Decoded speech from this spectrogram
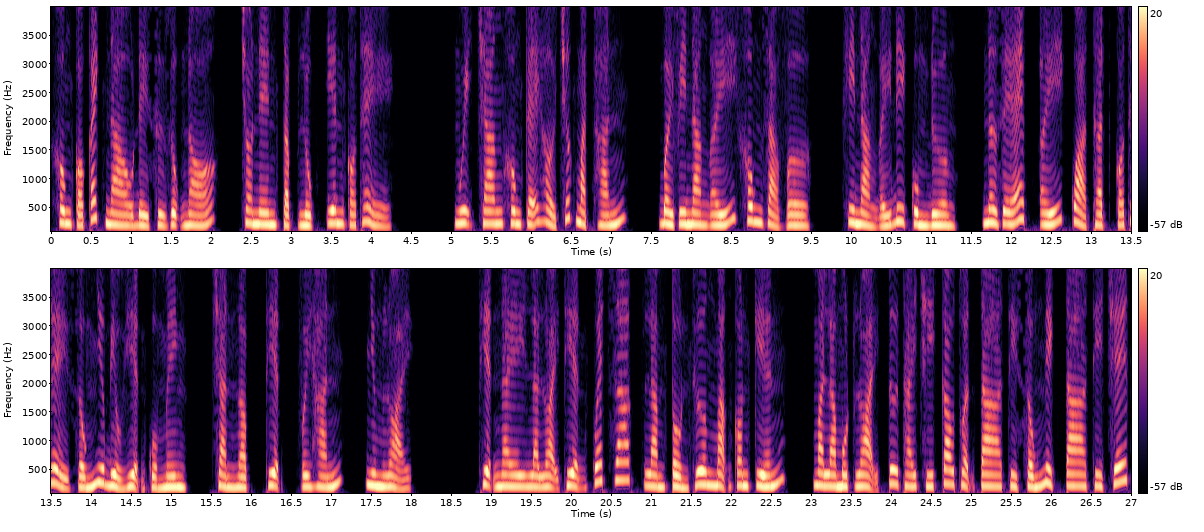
không có cách nào để sử dụng nó, cho nên tập lục yên có thể. ngụy Trang không kẽ hở trước mặt hắn, bởi vì nàng ấy không giả vờ, khi nàng ấy đi cùng đường, NGF ấy quả thật có thể giống như biểu hiện của mình, tràn ngập thiện với hắn, nhưng loại thiện này là loại thiện quét rác làm tổn thương mạng con kiến, mà là một loại tư thái trí cao thuận ta thì sống nghịch ta thì chết,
